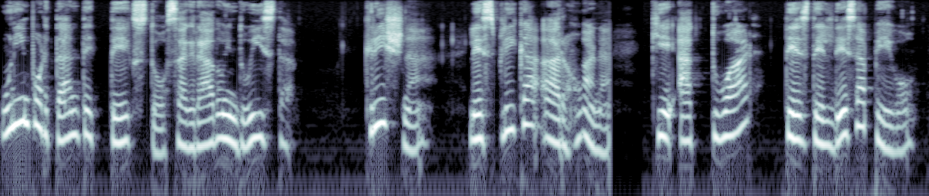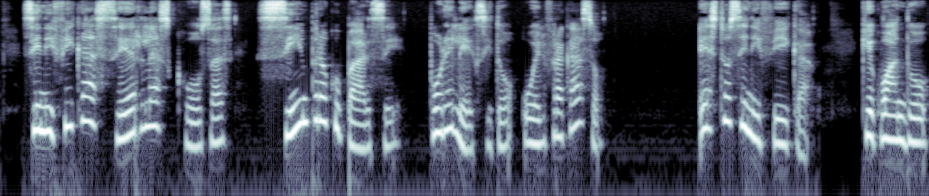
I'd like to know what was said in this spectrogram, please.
un importante texto sagrado hinduista, Krishna le explica a Arjuna que actuar desde el desapego significa hacer las cosas sin preocuparse por el éxito o el fracaso. Esto significa que cuando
